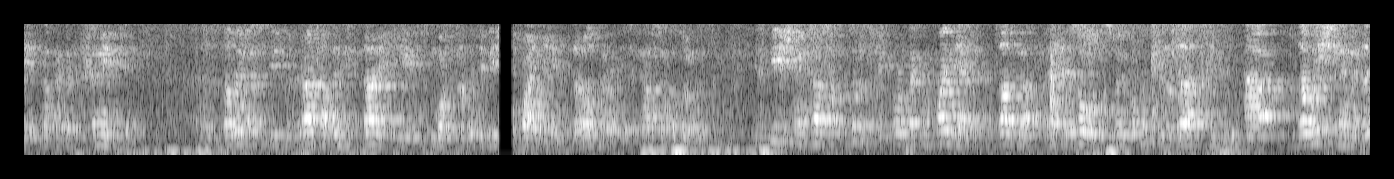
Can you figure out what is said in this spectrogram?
реалізації, наприклад, пшениці, е, в залежності від витрат на один гектар, які можуть зробити більші компанії за розміром і за фінансовою потужністю. І збільшення фінансової потужності кожна компанія здатна реалізовувати свою продукцію за а, завищеними, за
